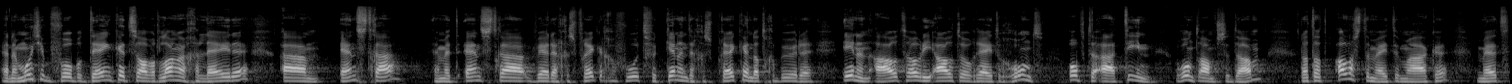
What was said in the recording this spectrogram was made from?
En dan moet je bijvoorbeeld denken, het is al wat langer geleden, aan Enstra. En met Enstra werden gesprekken gevoerd, verkennende gesprekken. En dat gebeurde in een auto. Die auto reed rond op de A10 rond Amsterdam. Dat had alles ermee te maken met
